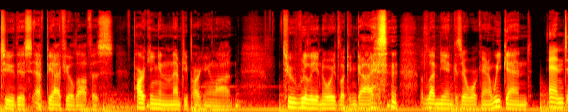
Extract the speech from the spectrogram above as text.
to this FBI field office, parking in an empty parking lot two really annoyed looking guys let me in because they were working on a weekend. And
